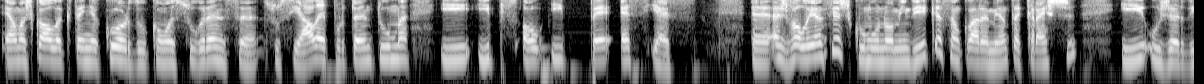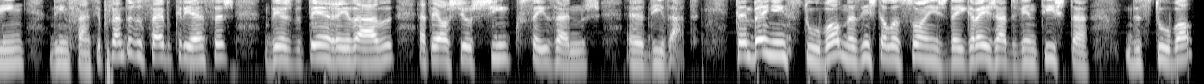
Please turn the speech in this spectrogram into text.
É uma escola que tem acordo com a Segurança Social, é portanto uma IPS ou IPSS. Eh, as valências, como o nome indica, são claramente a creche e o jardim de infância. Portanto, recebe crianças desde tenra idade até aos seus 5, 6 anos eh, de idade. Também em Setúbal, nas instalações da Igreja Adventista de Setúbal,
